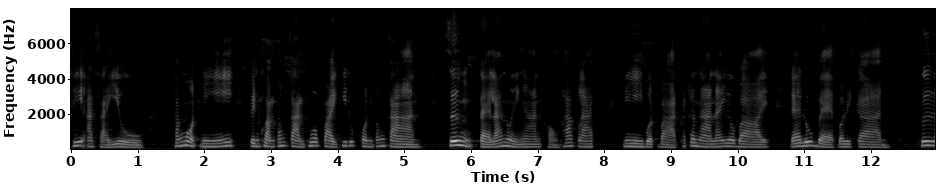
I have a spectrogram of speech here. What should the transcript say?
ที่อาศัยอยู่ ทั้งหมดนี้เป็นความต้องการทั่วไปที่ทุกคนต้องการ ซึ่งแต่ละหน่วยงานของภาครัฐ มีบทบาทพัฒนานโยบาย และรูปแบบบริการ เพื่อ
